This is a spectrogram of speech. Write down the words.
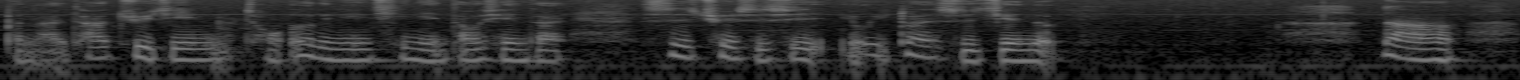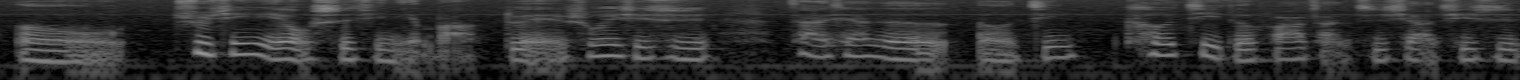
本来它距今从二零零七年到现在是确实是有一段时间的。那嗯，距今也有十几年吧，对，所以其实，在现在的呃经科技的发展之下，其实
